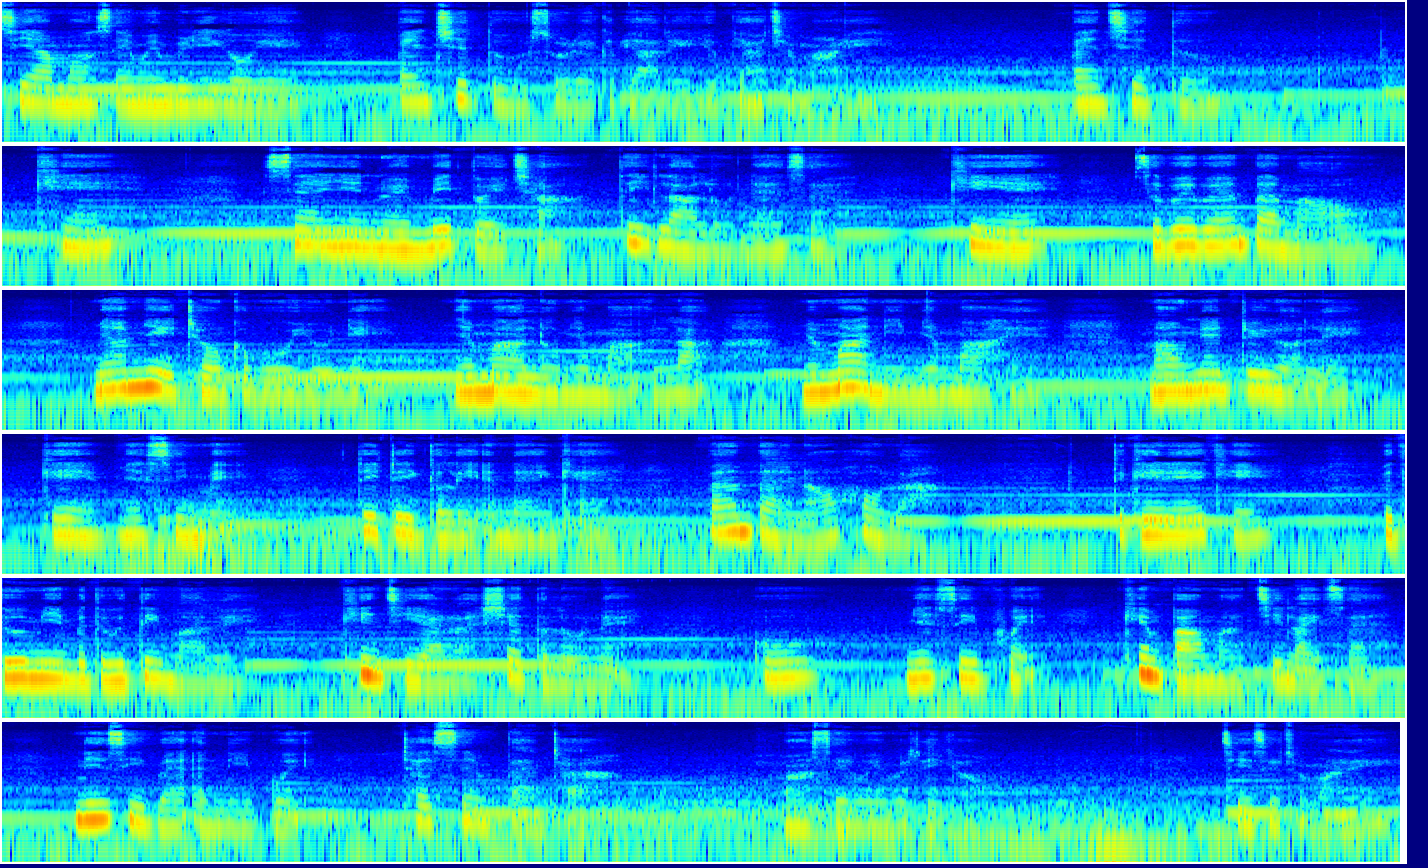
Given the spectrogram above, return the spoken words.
ဆီယာမောင်စိန်ဝင်းပရိကိုရဲ့ပန်းချစ်သူဆိုတဲ့ကြပြလေးရွတ်ပြချင်ပါတယ်။ပန်းချစ်သူခင်ဆန်ရင်တွေမိတ်သွဲချသိလာလို့နန်းဆန်ခင်ရဲ့စပယ်ပန်းပန်မအောင်မြမြိတ်ထုံကဘိုးယိုနဲ့မြမလိုမြမအလမြမနီမြမဟန်မောင်နဲ့တွေ့တော့လေကဲမျက်စိမိတ်တိတ်တိတ်ကလေးအနမ်းခံပန်းပန်တော့ဟုတ်လားတကယ်တည်းခင် ဘသူမြင်ဘသူသိမှလဲခင်ကြည့်ရတာရှက်တယ်လို့နဲ့အိုးမျက်စိဖွင့်ခင်ပါမှကြည့်လိုက်စမ်းနှင်းစီပန်းအနီးပွင့်ထက်ဆင့်ပန်ထားမဆင်ဝင်းမထိတ်ကောကျေးဇူးတင်ပါတယ်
